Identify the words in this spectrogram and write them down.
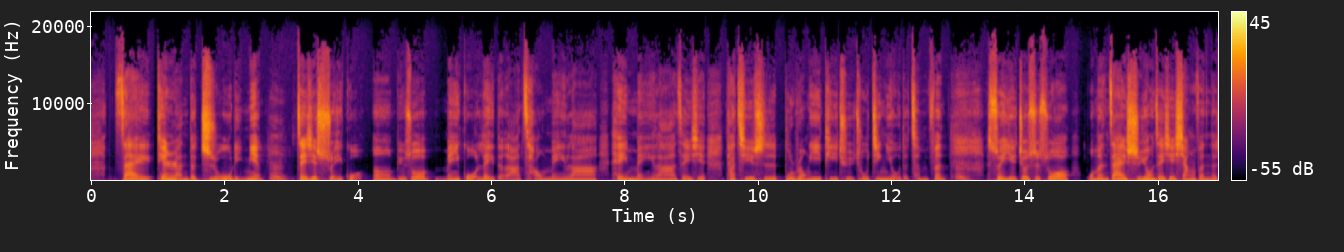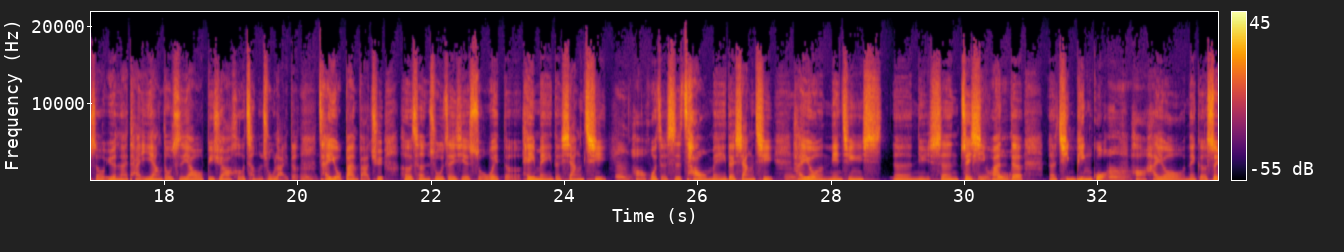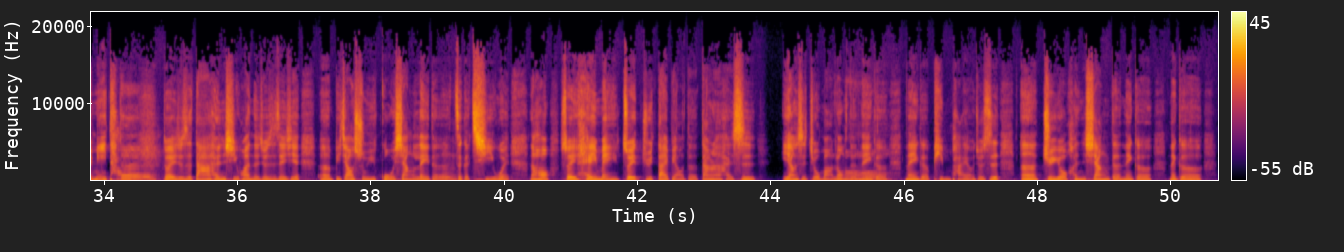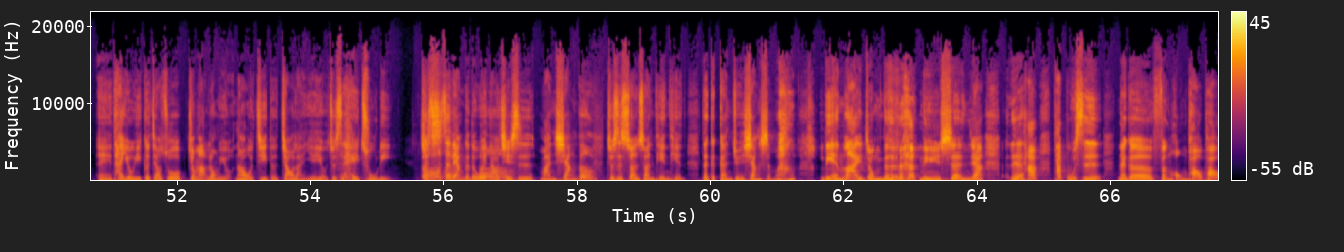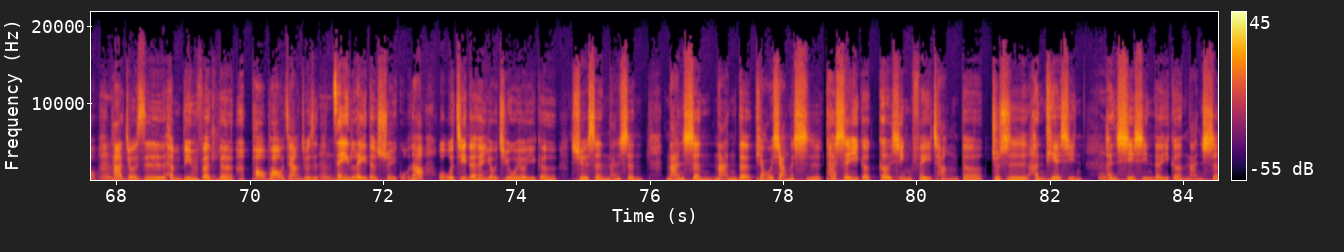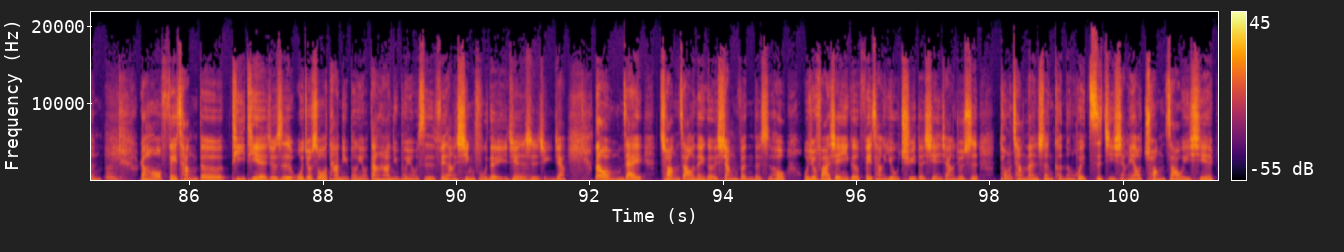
在天然的植物里面，嗯。这些水果，呃，比如说莓果类的啊，草莓啦、黑莓啦这些，它其实不容易提取出精油的成分，嗯。所以也就是说，我们在使用这些香氛的时候，原来它一样都是要必须要合成出来的，嗯。才有办法去合成出这些所谓的黑莓的香气，嗯。好，或者是草莓的香气，嗯。还有年轻呃女生最喜欢的呃青苹果，嗯，好，还有那个水蜜桃。对，对，就是大家很喜欢的，就是这些呃比较属于果香类的嗯这个气味。然后，所以黑莓最具代表的，当然还是一样是九马龙的那个、哦那个品牌哦，就是呃具有很香的那个那个，诶，它有一个叫做九马龙有，然后我记得娇兰也有，就是嗯黑醋栗。嗯就是这两个的味道其实蛮像的，嗯。就是酸酸甜甜，那个感觉像什么？恋爱中的女生这样，而且它它不是那个粉红泡泡，嗯。它就是很缤纷的泡泡，这样就是嗯。这一类的水果。然后我我记得很有趣，我有一个学生，男生男生男的调香师，他是一个个性非常的，就是很贴心、嗯。很细心的一个男生。嗯。然后非常的体贴，就是我就说他女朋友当他女朋友是非常幸福的一件事情。这样，那我们在创造那个香氛的时候，我就发现一个非常有趣的现象，就是通常男生可能会自己想要创造一些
